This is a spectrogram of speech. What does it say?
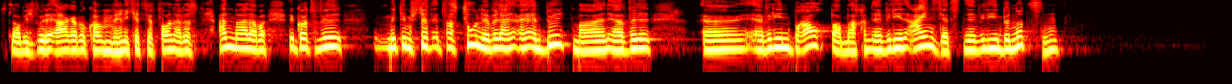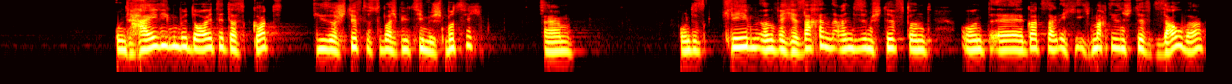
ich glaube, ich würde Ärger bekommen, wenn ich jetzt hier vorne alles anmale, aber Gott will mit dem Stift etwas tun. Er will ein, ein Bild malen, er will, äh, er will ihn brauchbar machen, er will ihn einsetzen, er will ihn benutzen. Und heiligen bedeutet, dass Gott, dieser Stift ist zum Beispiel ziemlich schmutzig. Ähm, und es kleben irgendwelche Sachen an diesem Stift und, und äh, Gott sagt, ich, ich mache diesen Stift sauber.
